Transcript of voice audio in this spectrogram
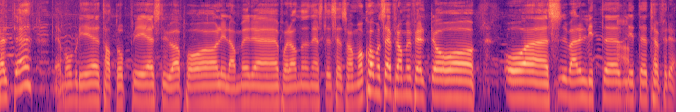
feltet. Det må bli tatt opp i stua på Lillehammer eh, foran neste sesong. Må komme seg fram i feltet og, og eh, være litt, eh, litt tøffere.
